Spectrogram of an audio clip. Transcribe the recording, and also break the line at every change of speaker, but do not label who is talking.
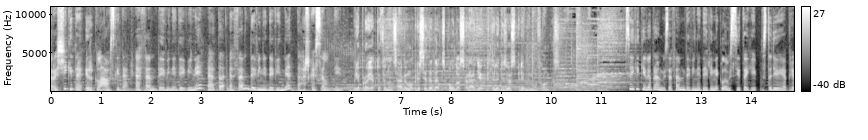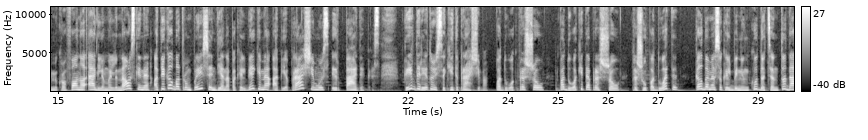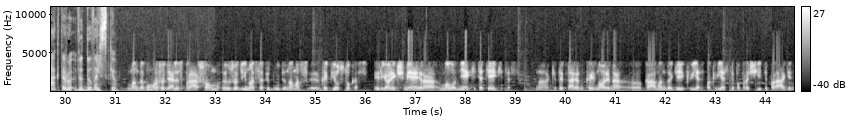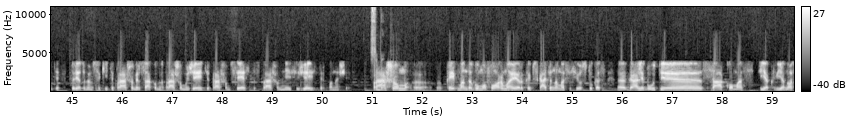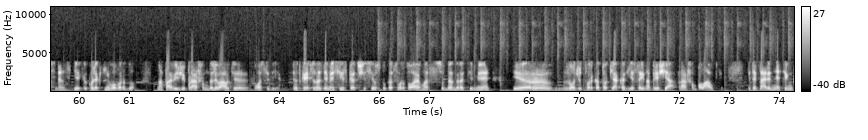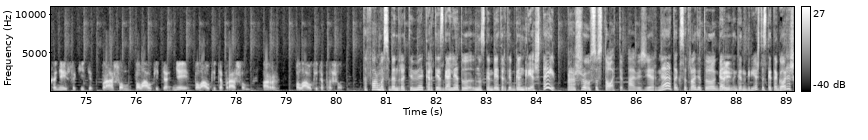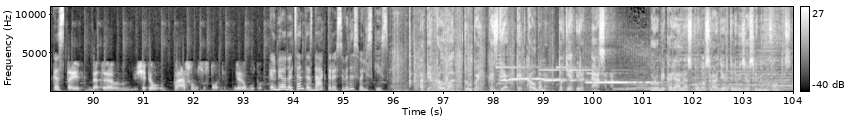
rašykite ir klauskite FM99 eta FM99.lt.
Prie projektų finansavimo prisideda Spaudos radio ir televizijos rėmimo fondas.
Sveiki, gyvi brangus FM99 klausytojai. Studijoje prie mikrofono Eglė Malinauskinė. Apie kalbą trumpai šiandieną pakalbėkime apie prašymus ir padėkas. Kaip dėlėtų išsakyti prašymą? Paduok prašau, paduokite prašau, prašau paduoti, Kalbame su kalbininku, docentu daktaru Vidu Valskiu.
Mandagumo žodelis prašom žodynuose apibūdinamas e, kaip jaustukas. Ir jo reikšmė yra malonėkite, teikitės. Na, kitaip tariant, kai norime e, ką mandagiai kvies, pakviesti, paprašyti, paraginti, turėtumėm sakyti prašom ir sakome prašom užeiti, prašom sėstis, prašom neįsižeisti ir panašiai. Prašom, e, kaip mandagumo forma ir kaip skatinamas jaustukas e, gali būti sakomas tiek vienos mens, tiek ir kolektyvo vardu. Na, pavyzdžiui, prašom dalyvauti posėdėje. Atkreiptinas dėmesys, kad šis jaustukas vartojamas su bendratimi ir žodžių tvarka tokia, kad jis eina prieš ją. Prašom palaukti. Kitaip tariant, netinka nei sakyti prašom, palaukite, nei palaukite, prašom, ar palaukite, prašau
ta forma su bendratimi kartais galėtų nuskambėti ir taip gan griežtai. Prašau sustoti, pavyzdžiui, ar ne? Toks atrodytų gan, taip, gan griežtas, kategoriškas.
Taip, bet e, šiaip jau prašom sustoti, geriau būtų.
Kalbėjo docentas daktaras Vidas Valskys.
Apie kalbą trumpai, kasdien, kaip kalbame, tokie ir esame. Rubrika remia Spaudos radio ir televizijos rėmimo fondas.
